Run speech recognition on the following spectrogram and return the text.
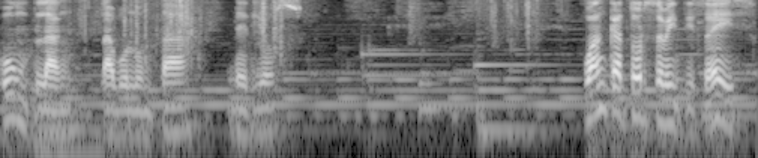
cumplan la voluntad de Dios. Juan 14, 26,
